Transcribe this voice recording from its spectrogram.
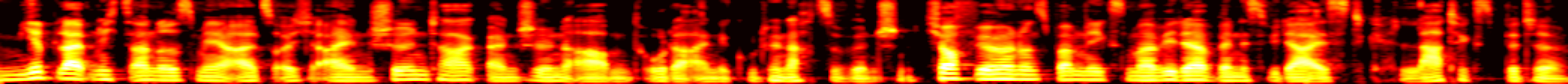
Mir bleibt nichts anderes mehr, als euch einen schönen Tag, einen schönen Abend oder eine gute Nacht zu wünschen. Ich hoffe, wir hören uns beim nächsten Mal wieder, wenn es wieder heißt Klartext bitte.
